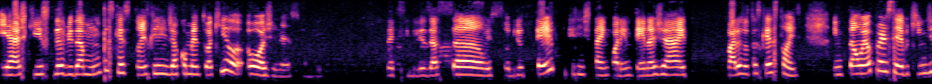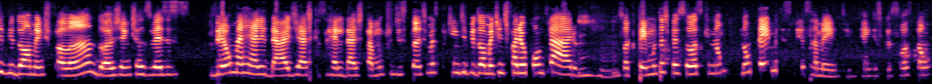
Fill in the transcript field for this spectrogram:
E acho que isso devido a muitas questões que a gente já comentou aqui hoje, né? Sobre flexibilização e sobre o tempo que a gente está em quarentena já e várias outras questões. Então eu percebo que individualmente falando, a gente às vezes vê uma realidade e acha que essa realidade está muito distante, mas porque individualmente a gente faria o contrário. Uhum. Só que tem muitas pessoas que não, não têm esse pensamento, entende? As pessoas estão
